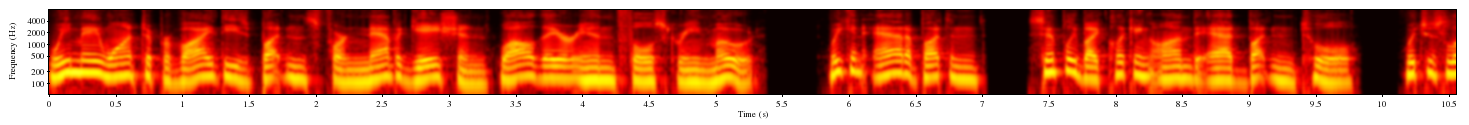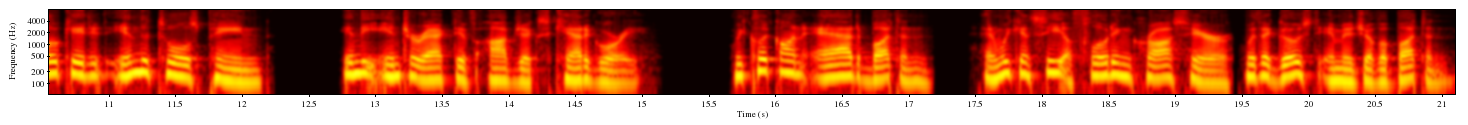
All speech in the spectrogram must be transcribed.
we may want to provide these buttons for navigation while they are in full screen mode. We can add a button simply by clicking on the Add Button tool, which is located in the Tools pane in the Interactive Objects category. We click on Add Button, and we can see a floating crosshair with a ghost image of a button.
